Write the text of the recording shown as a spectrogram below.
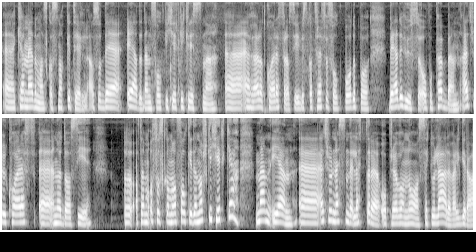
Eh, hvem er det man skal snakke til? Altså det, er det den folkekirkekristne? Eh, jeg hører at KrF-ere sier vi skal treffe folk både på bedehuset og på puben. Jeg tror KrF eh, er nødt til å si at de også skal nå folk i Den norske kirke. Men igjen, jeg tror nesten det er lettere å prøve å nå sekulære velgere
